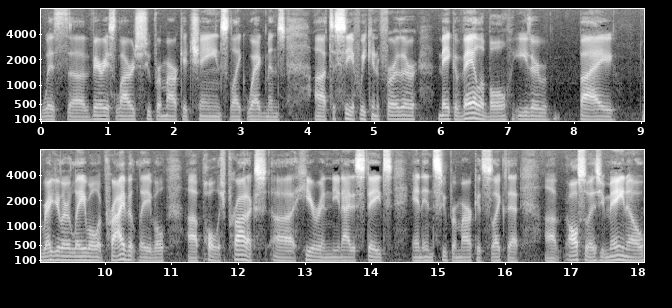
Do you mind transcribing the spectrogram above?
with uh, various large supermarket chains like Wegmans uh, to see if we can further make available either by regular label or private label uh, Polish products here in the United States and in supermarkets like that. also, as you may know,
